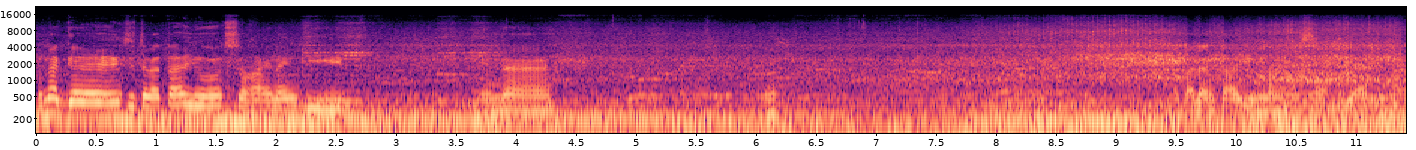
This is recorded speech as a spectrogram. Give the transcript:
Ito na guys, dito na tayo sa kaya ng jeep. Yan na. Makalan tayo na sakyan na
